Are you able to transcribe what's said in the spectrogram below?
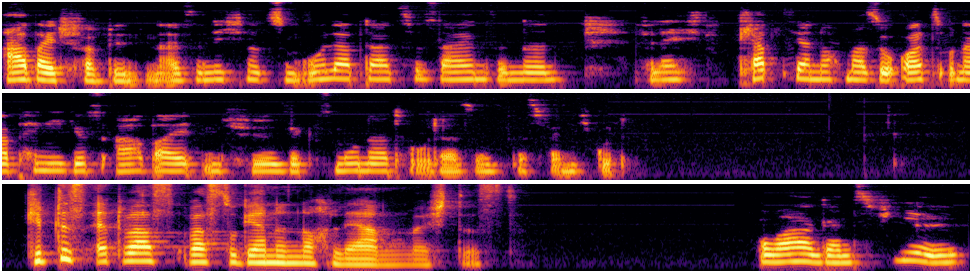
Arbeit verbinden. Also nicht nur zum Urlaub da zu sein, sondern vielleicht klappt ja noch mal so ortsunabhängiges Arbeiten für sechs Monate oder so. Das fände ich gut. Gibt es etwas, was du gerne noch lernen möchtest? Oh, ganz viel.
